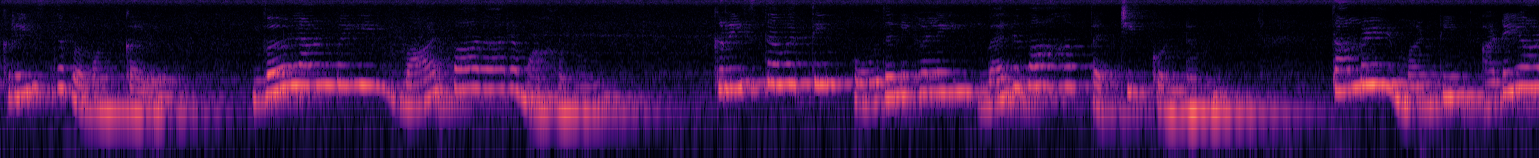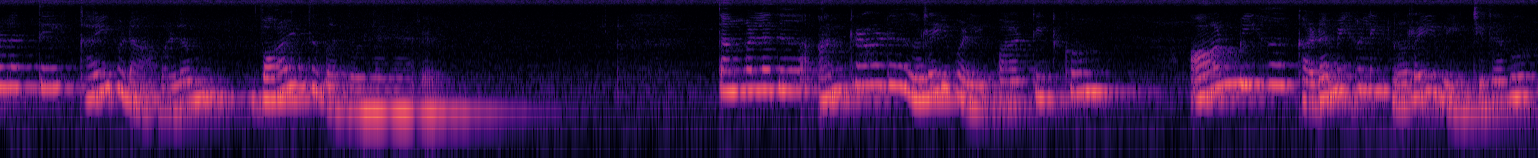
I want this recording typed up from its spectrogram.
கிறிஸ்தவ மக்கள் வேளாண்மையை வாழ்வாதாரமாகவும் கிறிஸ்தவத்தின் போதனைகளை வலுவாக பற்றி கொண்டும் தமிழ் மண்ணின் அடையாளத்தை கைவிடாமலும் வாழ்ந்து வந்துள்ளனர். தங்களது அன்றாட இறை வழிபாட்டிற்கும் ஆன்மீக கடமைகளை நிறைவேற்றிடவும்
